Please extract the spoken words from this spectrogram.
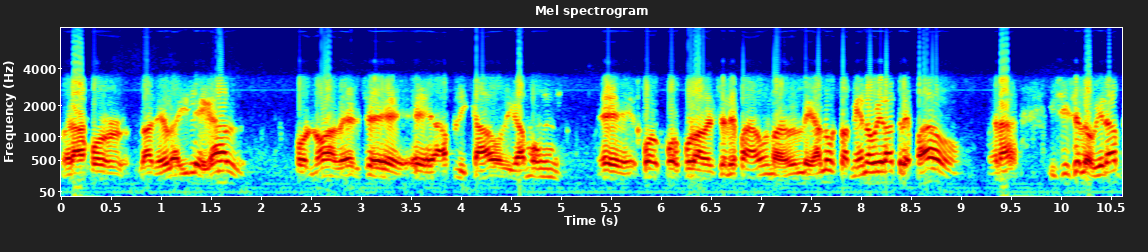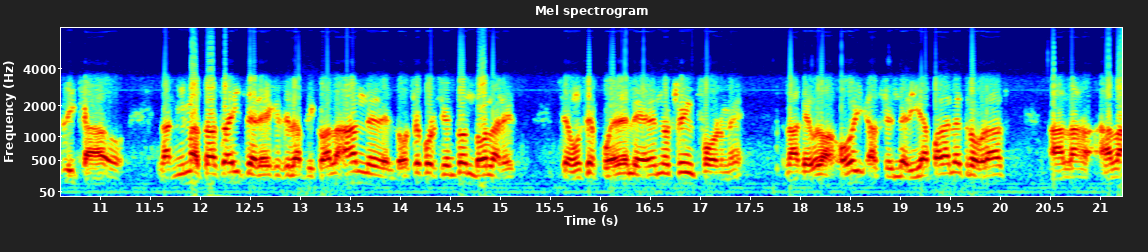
¿verdad? por la deuda ilegal por no haberse eh, aplicado, digamos, eh, por, por, haberse le pagado una deuda legal, también hubiera trepado, ¿verdad? Y si se le hubiera aplicado la misma tasa de interés que se le aplicó a la ANDE del 12% en dólares, según se puede leer en nuestro informe, la deuda hoy ascendería para Electrobras a la, a la,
